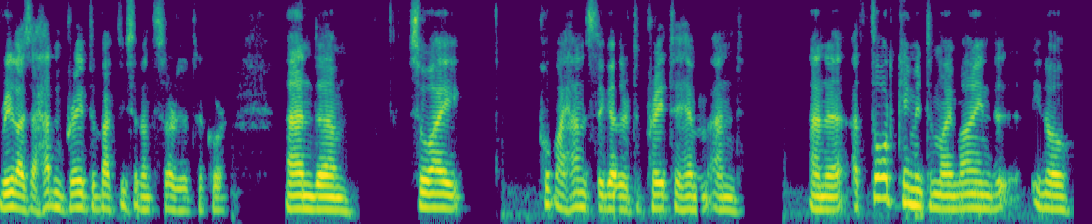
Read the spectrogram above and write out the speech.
realized I hadn't prayed to Bhakti Siddhanta Saraswati Thakur. And um, so I put my hands together to pray to him. And and a, a, thought came into my mind, you know,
